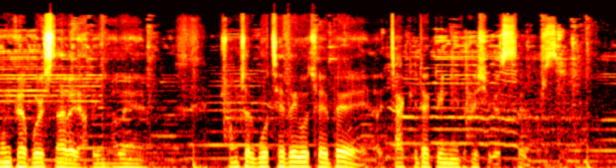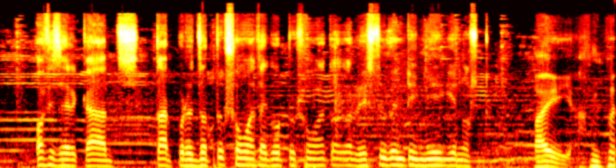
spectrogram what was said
মন খারাপ করিস না রে আমি মানে সংসার গোছাইতে গোছাইতে চাকরি টাকরি নিয়ে বেশি ব্যস্ত হয়ে পড়ছি। অফিসের কাজ তারপরে যতটুক সময় থাকে অতটুক সময় তো আবার রেস্টুরেন্টে গিয়ে গিয়ে নষ্ট। ভাই আমি না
